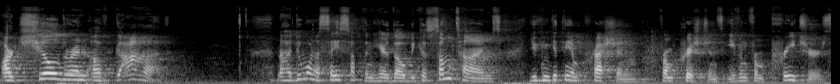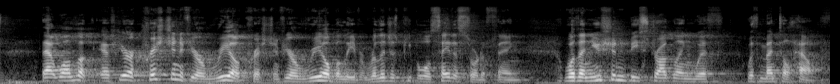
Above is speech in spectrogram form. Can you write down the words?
are children of God. Now, I do want to say something here, though, because sometimes you can get the impression from Christians, even from preachers, that, well, look, if you're a Christian, if you're a real Christian, if you're a real believer, religious people will say this sort of thing, well, then you shouldn't be struggling with, with mental health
